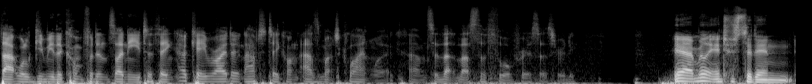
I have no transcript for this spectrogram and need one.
that will give me the confidence I need to think, okay, well, I don't have to take on as much client work. Um, so that that's the thought process really. Yeah, I'm really interested in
